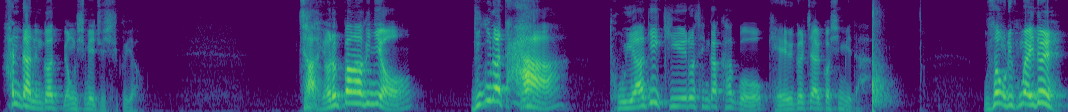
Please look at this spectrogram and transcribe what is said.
한다는 것 명심해 주시고요. 자, 여름방학은요. 누구나 다 도약의 기회로 생각하고 계획을 짤 것입니다. 우선 우리 부모이들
